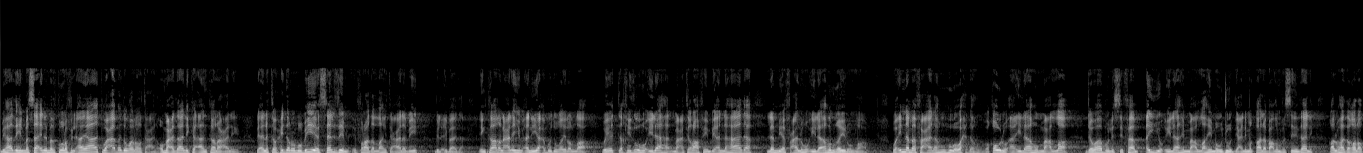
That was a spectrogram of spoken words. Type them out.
بهذه المسائل المذكورة في الآيات وعبدوا غير الله تعالى ومع ذلك أنكر عليهم لأن توحيد الربوبية يستلزم إفراد الله تعالى بالعبادة إنكارا عليهم أن يعبدوا غير الله ويتخذوه إلها مع اعترافهم بأن هذا لم يفعله إله غير الله. وإنما فعله هو وحده. وقول أإله مع الله جواب الاستفهام. أي إله مع الله موجود؟ يعني من قال بعض المفسرين ذلك. قالوا هذا غلط.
